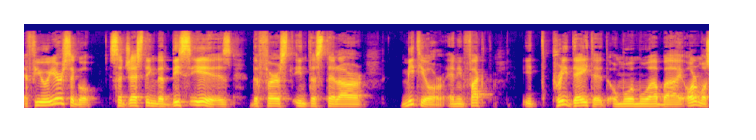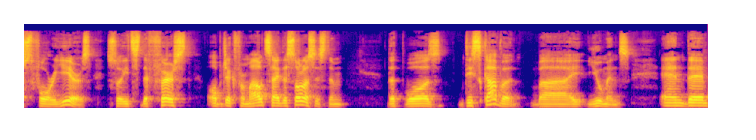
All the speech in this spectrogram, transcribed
a few years ago, suggesting that this is the first interstellar meteor. And in fact, it predated Oumuamua by almost four years. So it's the first object from outside the solar system that was discovered by humans. And uh,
